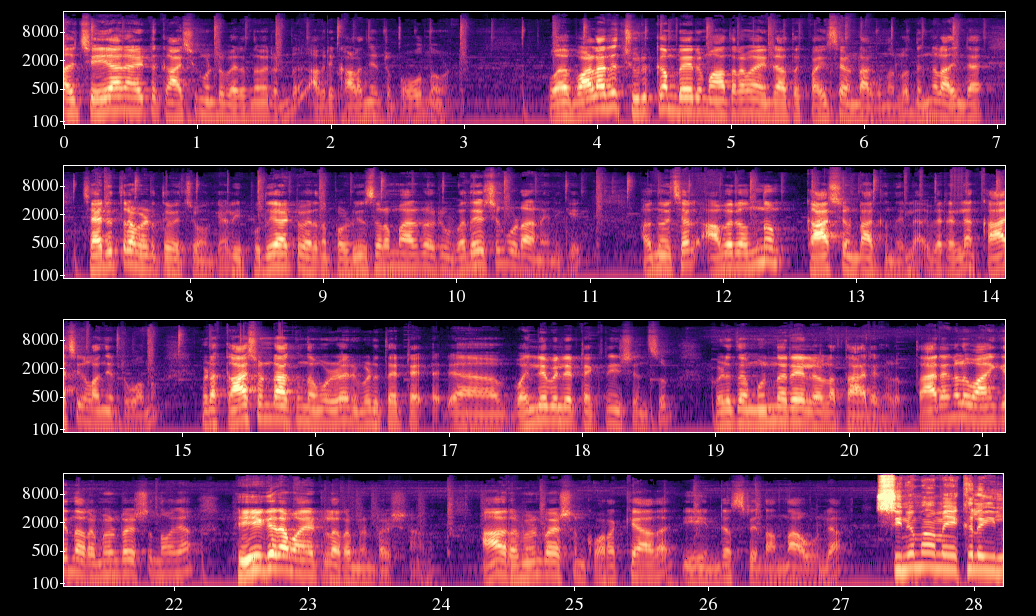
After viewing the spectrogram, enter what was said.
അത് ചെയ്യാനായിട്ട് കാശും കൊണ്ട് വരുന്നവരുണ്ട്. അവർ കളഞ്ഞിട്ട് പോകുന്നുമുണ്ട് വളരെ ചുരുക്കം പേര് മാത്രമേ അതിന്റെ അകത്ത് പൈസ ഉണ്ടാക്കുന്നുള്ളൂ. നിങ്ങൾ അതിന്റെ ചരിത്രം എടുത്ത് വെച്ച് നോക്കിയാൽ ഈ പുതിയതായിട്ട് വരുന്ന പ്രൊഡ്യൂസർമാരുടെ ഒരു ഉപദേശം കൂടാണ് എനിക്ക്. അതെന്ന് വെച്ചാൽ അവരൊന്നും കാശ് ഉണ്ടാക്കുന്നില്ല. ഇവരെല്ലാം കാശ് കളഞ്ഞിട്ട് പോകുന്നു ഇവിടെ കാശ് ഉണ്ടാക്കുന്ന മുഴുവൻ ഇവിടുത്തെ വലിയ വലിയ ടെക്നീഷ്യൻസും ഇവിടുത്തെ മുൻനിരയിലുള്ള താരങ്ങളും. താരങ്ങൾ വാങ്ങിക്കുന്ന റെമ്യൂണറേഷൻ എന്ന് പറഞ്ഞാൽ ഭീകരമായിട്ടുള്ള റെമ്യൂണറേഷനാണ്. ആ റെമ്യൂണറേഷൻ കുറയ്ക്കാതെ ഈ ഇൻഡസ്ട്രി നന്നാവില്ല സിനിമാ മേഖലയിൽ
